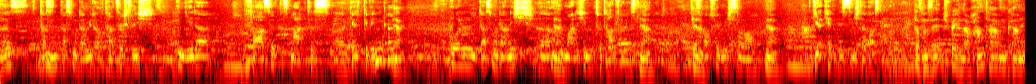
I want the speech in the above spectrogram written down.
Das, dass, mhm. dass man damit auch tatsächlich in jeder Phase des Marktes äh, Geld gewinnen kann. Ja und dass man da nicht äh, einmalig im Totalverlust landet. Das ja. war für mich so ja. die Erkenntnis, die ich daraus gewonnen habe. Dass man sie entsprechend auch handhaben kann,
